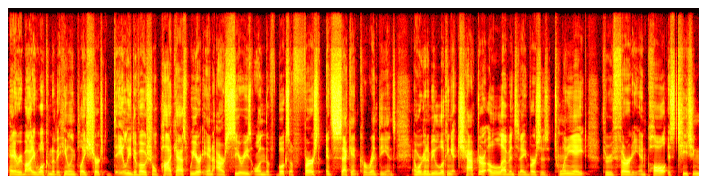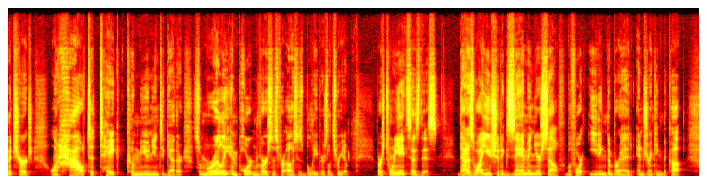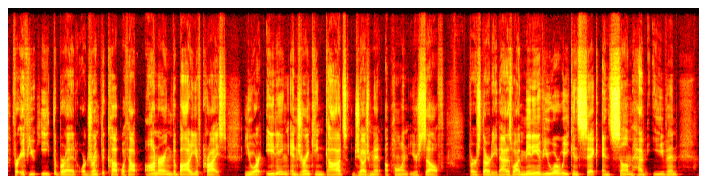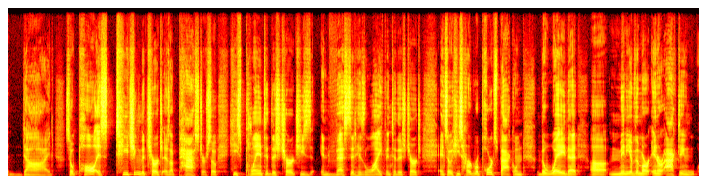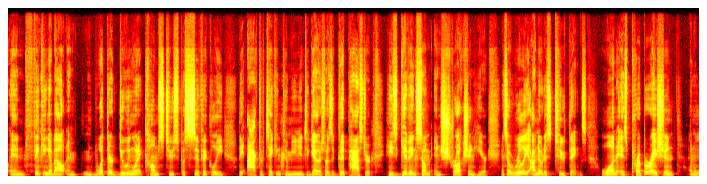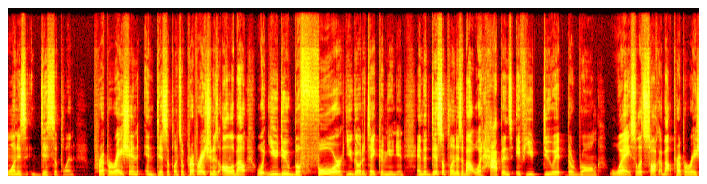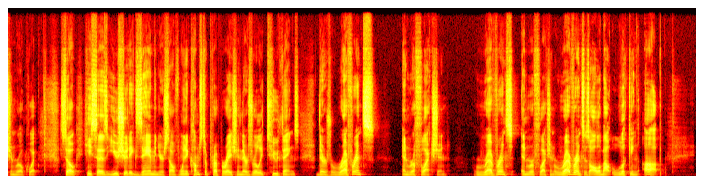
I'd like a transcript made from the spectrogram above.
Hey, everybody, welcome to the Healing Place Church Daily Devotional Podcast. We are in our series on the books of 1st and 2nd Corinthians, and we're going to be looking at chapter 11 today, verses 28 through 30. And Paul is teaching the church on how to take communion together. Some really important verses for us as believers. Let's read them. Verse 28 says this. That is why you should examine yourself before eating the bread and drinking the cup. For if you eat the bread or drink the cup without honoring the body of Christ, you are eating and drinking God's judgment upon yourself. Verse 30 That is why many of you are weak and sick, and some have even died. So Paul is teaching the church as a pastor. So he's planted this church, he's invested his life into this church. And so he's heard reports back on the way that uh, many of them are interacting and thinking about and what they're doing when it comes to specifically the act of taking communion together. So as a good pastor, he's giving some instruction here. And so really, I noticed two things. One is preparation and one is discipline preparation and discipline. So, preparation is all about what you do before you go to take communion. And the discipline is about what happens if you do it the wrong way. So, let's talk about preparation real quick. So, he says you should examine yourself. When it comes to preparation, there's really two things there's reverence and reflection. Reverence and reflection. Reverence is all about looking up,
